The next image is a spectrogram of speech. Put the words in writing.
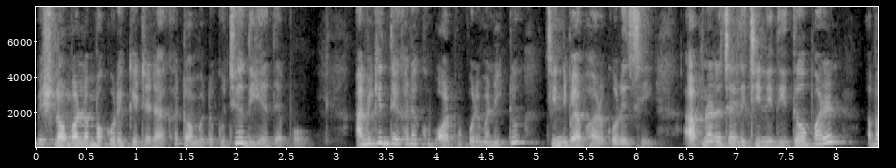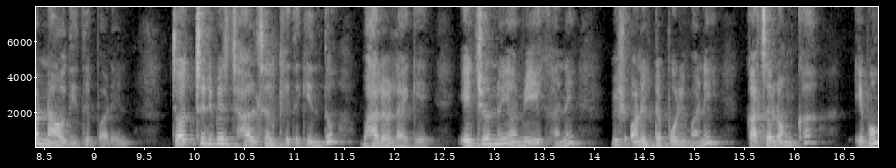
বেশ লম্বা লম্বা করে কেটে রাখা টমেটো কুচিও দিয়ে দেব। আমি কিন্তু এখানে খুব অল্প পরিমাণে একটু চিনি ব্যবহার করেছি। আপনারা চাইলে চিনি দিতেও পারেন, আবার নাও দিতে পারেন। চচ্চড়ি বেশ ঝাল ঝাল খেতে কিন্তু ভালো লাগে। এর জন্যই আমি এখানে বেশ অনেকটা পরিমাণে কাঁচা লঙ্কা এবং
